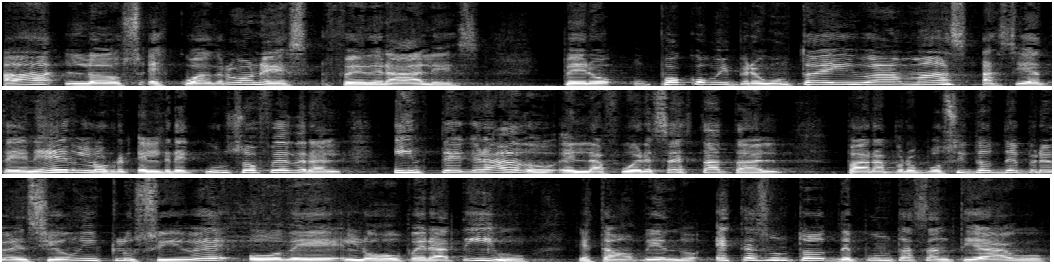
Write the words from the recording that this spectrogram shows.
a los escuadrones federales. Pero un poco mi pregunta iba más hacia tener los- el recurso federal integrado en la fuerza estatal para propósitos de prevención inclusive o de los operativos que estamos viendo. Este asunto de Punta Santiago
